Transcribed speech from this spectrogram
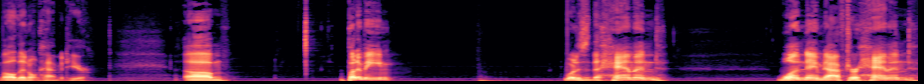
well, they don't have it here. Um, but I mean, what is it? The Hammond, one named after Hammond.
